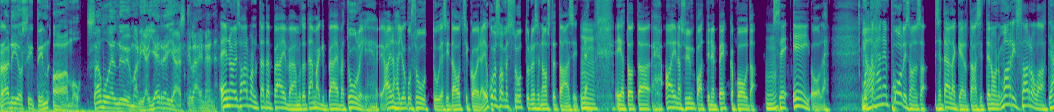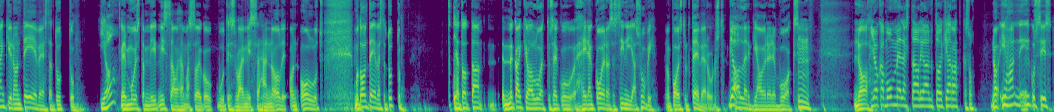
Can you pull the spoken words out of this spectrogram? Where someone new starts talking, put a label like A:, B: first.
A: Radio Cityn aamu. Samuel Nyyman ja Jere Jäskeläinen.
B: En olisi arvannut tätä päivää, mutta tämäkin päivä tuli. Ainahan joku suuttuu ja sitä otsikoidaan. Joku on Suomessa suuttunut ja se nostetaan sitten. Mm. Ja tota, aina sympaattinen Pekka Pouta, mm. se ei ole. Ja. Mutta hänen puolisonsa se tällä kertaa sitten on Mari Sarolahti. Hänkin on TV-stä tuttu.
C: Joo.
B: En muista missä ohjelmassa, joku uutis vai missä hän oli, on ollut. Mutta on TV-stä tuttu. Ja tota, me kaikki ollaan luettu se, kun heidän koiransa Sini ja Suvi on poistunut TV-ruudusta Joo. allergiaoireiden vuoksi. Mm.
C: No. Joka mun mielestä oli ainut oikea ratkaisu.
B: No ihan niin kuin siis,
